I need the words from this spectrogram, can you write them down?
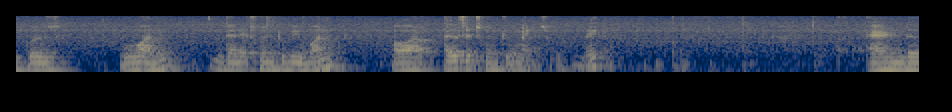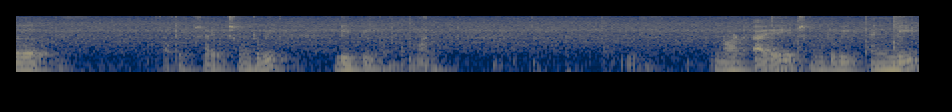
equals 1 then it's going to be 1 or else it's going to be minus 1 right? And uh, okay sorry it's going to be dp1 not i it's going to be nd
